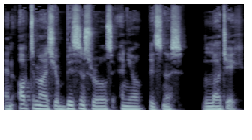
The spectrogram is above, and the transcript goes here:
and optimize your business rules and your business logic.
